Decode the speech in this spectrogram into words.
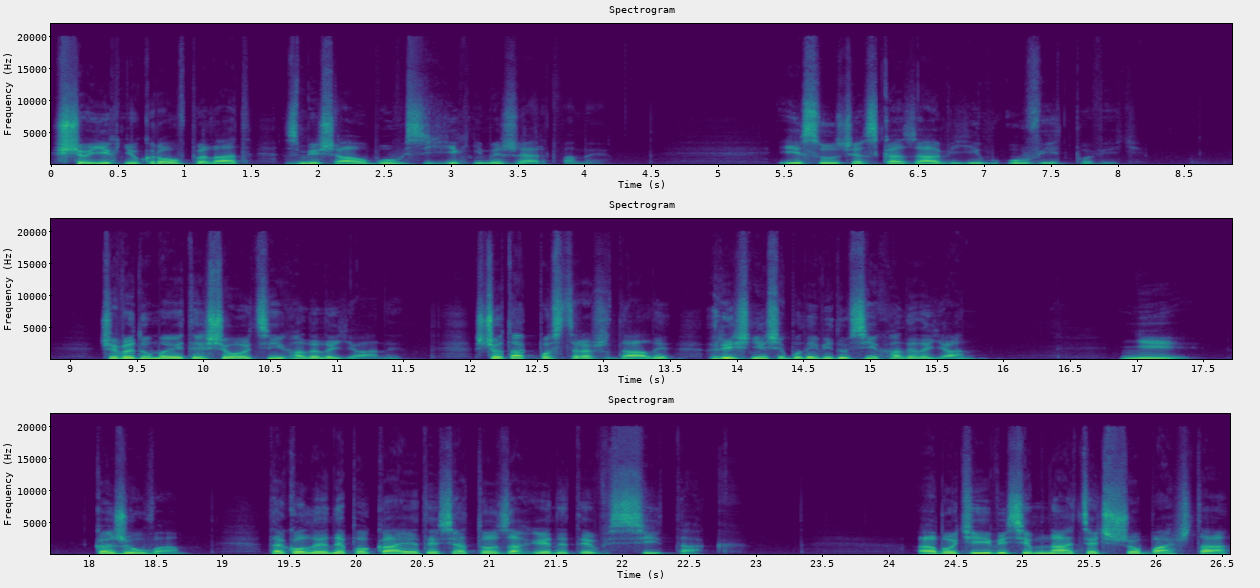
що їхню кров Пилат змішав був з їхніми жертвами. Ісус же сказав їм у відповідь: Чи ви думаєте, що оці галилеяни, що так постраждали, грішніші були від усіх галилеян? Ні, кажу вам, та коли не покаєтеся, то загинете всі так. Або ті вісімнадцять, що башта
